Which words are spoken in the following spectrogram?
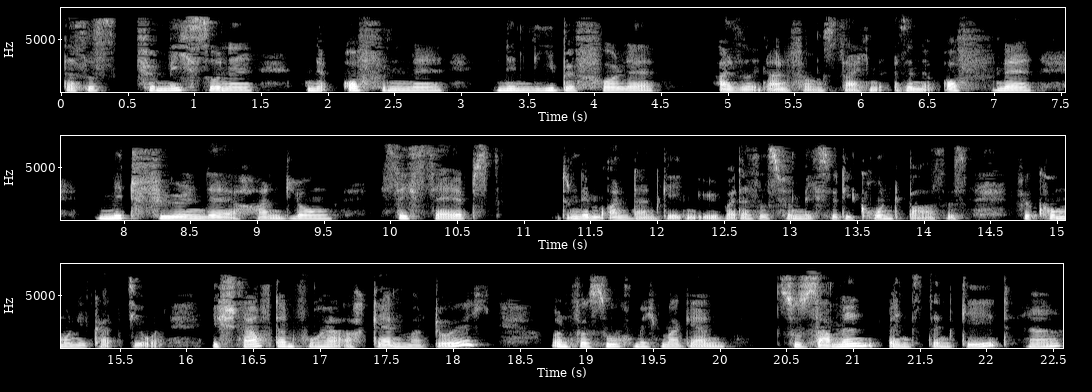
dass es für mich so eine, eine offene, eine liebevolle, also in Anführungszeichen, also eine offene, mitfühlende Handlung sich selbst und dem anderen gegenüber. Das ist für mich so die Grundbasis für Kommunikation. Ich schnauf dann vorher auch gern mal durch und versuche mich mal gern zu sammeln, wenn es denn geht, ja,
